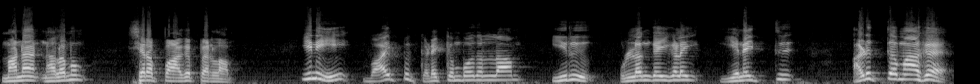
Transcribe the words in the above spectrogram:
மன நலமும் சிறப்பாக பெறலாம். இனி வாய்ப்பு கிடைக்கும் போதெல்லாம் இரு உள்ளங்கைகளை இணைத்து அழுத்தமாக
